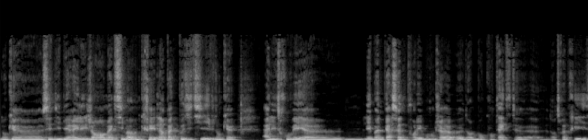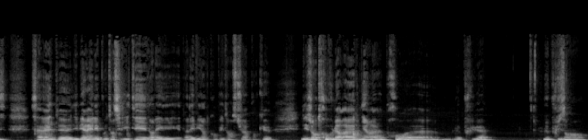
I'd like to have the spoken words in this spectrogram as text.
Donc euh, c'est libérer les gens au maximum, créer de l'impact positif, donc aller trouver les bonnes personnes pour les bons jobs dans le bon contexte d'entreprise. Ça va être de libérer les potentialités dans les dans les bilans de compétences, tu vois, pour que les gens trouvent leur avenir pro le plus le plus en,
